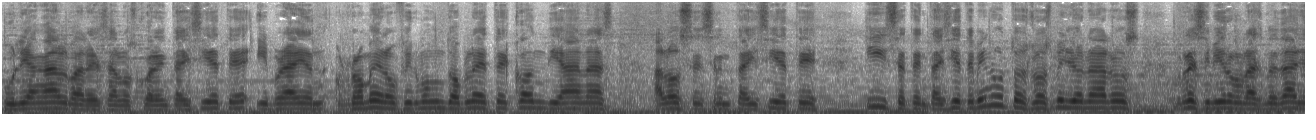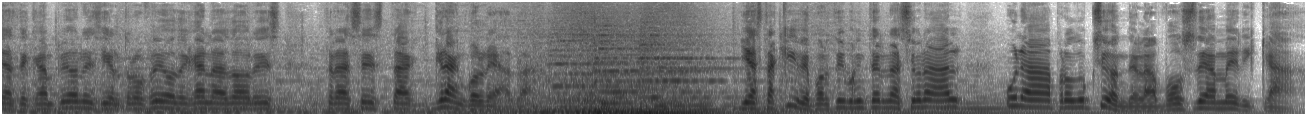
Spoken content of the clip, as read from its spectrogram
Julián Álvarez a los 47 y Brian Romero firmó un doblete con Dianas a los 67 y 77 minutos. Los millonarios recibieron las medallas de campeones y el trofeo de ganadores tras esta gran goleada. Y hasta aquí Deportivo Internacional, una producción de La Voz de América.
